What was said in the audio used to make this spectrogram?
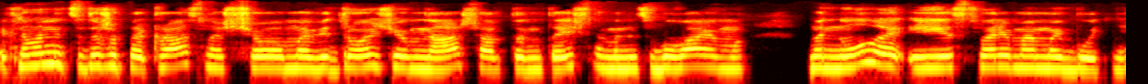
Як на мене, це дуже прекрасно, що ми відроджуємо наше автентичне, ми не забуваємо минуле і створюємо майбутнє.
